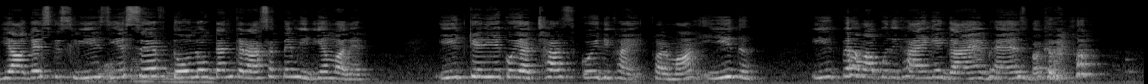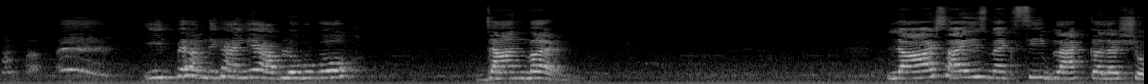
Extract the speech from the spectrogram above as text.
ये आ गया इसकी स्लीव्स ये सिर्फ़ दो लोग डन करा सकते हैं मीडियम वाले। ईद के लिए कोई अच्छा कोई दिखाए? फरमान ईद। ईद पे हम आपको दिखाएँगे गाय भैंस बकरा। ईद पे हम दिखाएँगे आप लोगों को जानवर। Large size maxi black colour show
